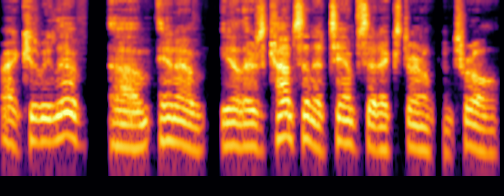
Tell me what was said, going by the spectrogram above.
Right, because we live um, in a, you know, there's constant attempts at external control,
